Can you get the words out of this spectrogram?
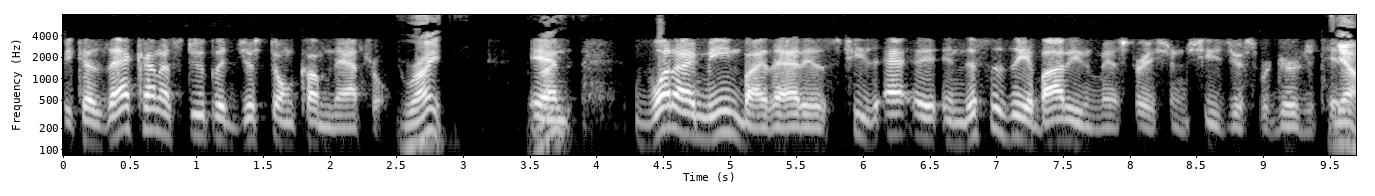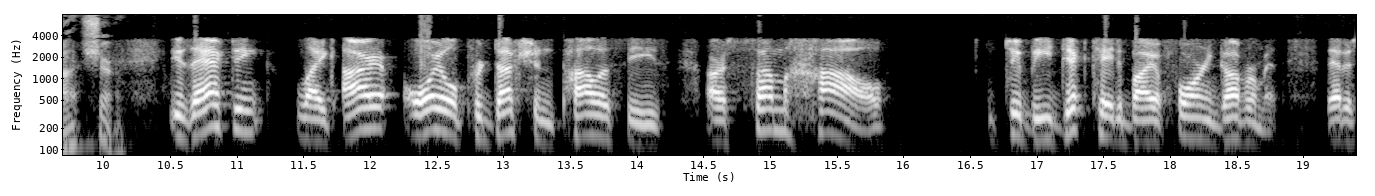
Because that kind of stupid just don't come natural. Right. And right. what I mean by that is she's, at, and this is the Biden administration, she's just regurgitating. Yeah, sure. Is acting like our oil production policies are somehow to be dictated by a foreign government. That is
